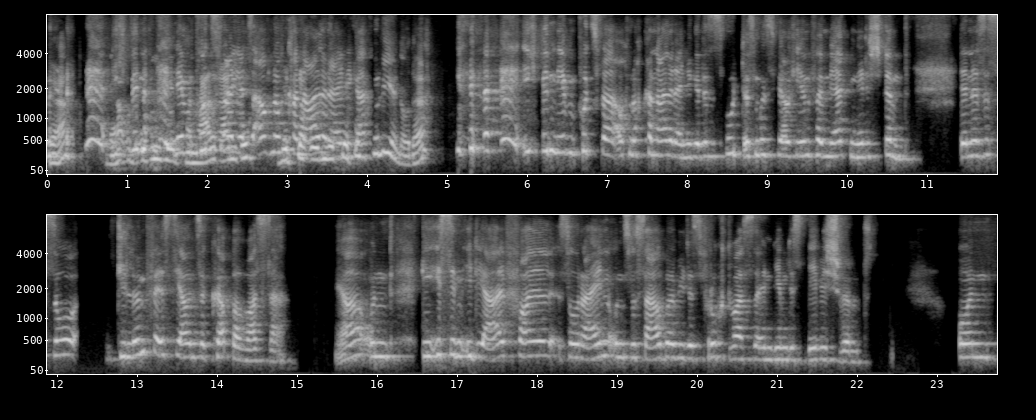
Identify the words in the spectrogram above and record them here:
Ja, ja ich bin neben Putzfrau jetzt auch noch Kanalreiniger. oder? ich bin neben Putzfrau auch noch Kanalreiniger. Das ist gut, das muss ich mir auf jeden Fall merken. Nee, das stimmt. Denn es ist so, die Lymphe ist ja unser Körperwasser. Ja, und die ist im Idealfall so rein und so sauber wie das Fruchtwasser, in dem das Baby schwimmt. Und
